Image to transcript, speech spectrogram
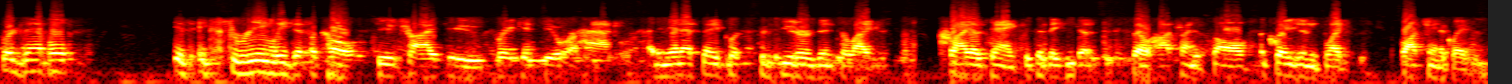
for example, is extremely difficult to try to break into or hack. I mean, the NSA puts computers into like cryo tanks because they heat up so hot trying to solve equations like blockchain equations.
